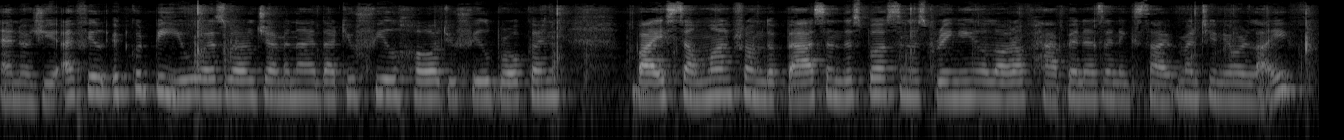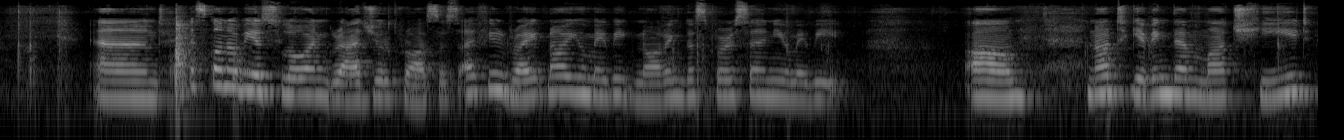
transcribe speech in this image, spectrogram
energy. I feel it could be you as well, Gemini, that you feel hurt, you feel broken by someone from the past, and this person is bringing a lot of happiness and excitement in your life. And it's gonna be a slow and gradual process. I feel right now you may be ignoring this person, you may be um, not giving them much heed.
